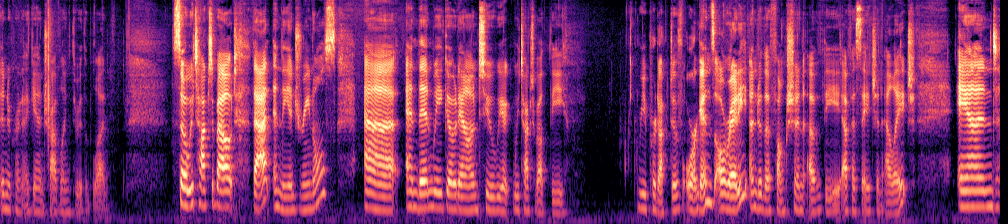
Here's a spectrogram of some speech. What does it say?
endocrine again traveling through the blood. So we talked about that and the adrenals, uh, and then we go down to we we talked about the reproductive organs already under the function of the FSH and LH. And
